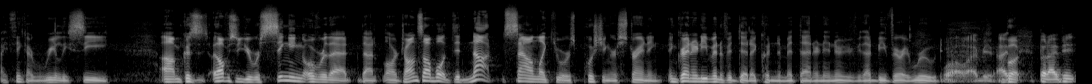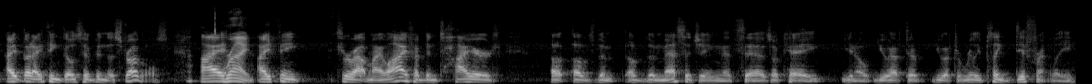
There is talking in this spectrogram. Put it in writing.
I think I really see. Um, because obviously you were singing over that that large ensemble, it did not sound like you were pushing or straining. And granted, even if it did, I couldn't admit that in an interview. That'd be very rude. Well, I mean, I, But- but I, be- I but I think those have been the struggles. I Right. I think throughout my life I've been tired of, of the of the messaging that says, okay, you know, you have to you have to really play differently,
